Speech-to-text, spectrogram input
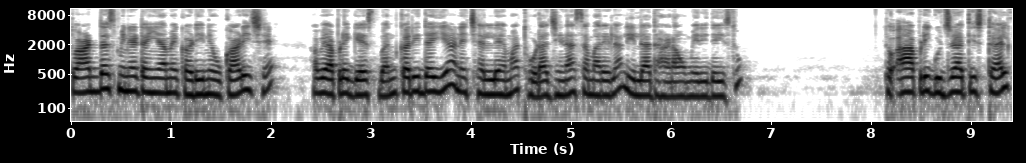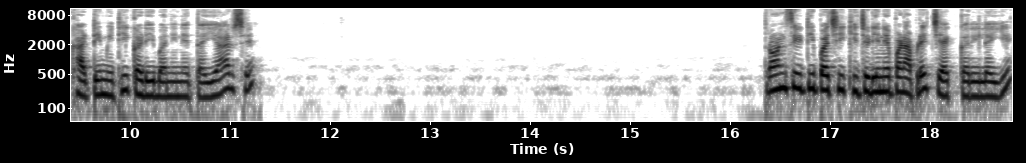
તો આઠ દસ મિનિટ અહીંયા મેં કઢીને ઉકાળી છે. હવે આપણે ગેસ બંધ કરી દઈએ અને છેલ્લે એમાં થોડા ઝીણા સમારેલા લીલા ધાણા ઉમેરી દઈશું. તો આ આપણી ગુજરાતી સ્ટાઇલ ખાટી મીઠી કઢી બનીને તૈયાર છે. ત્રણ સીટી પછી ખીચડીને પણ આપણે ચેક કરી લઈએ.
